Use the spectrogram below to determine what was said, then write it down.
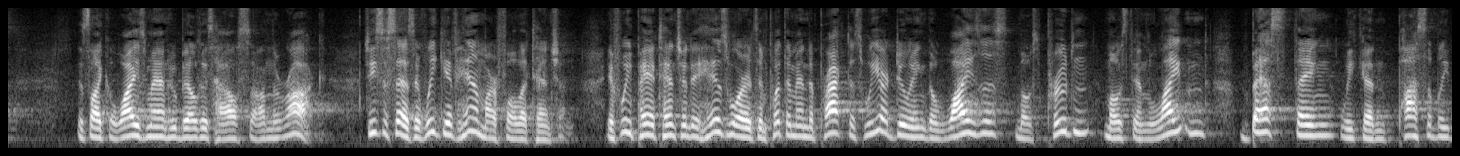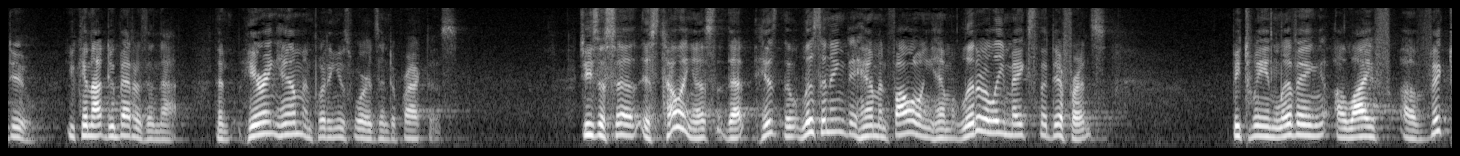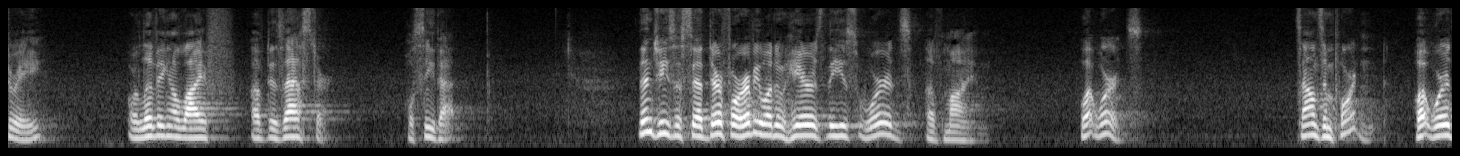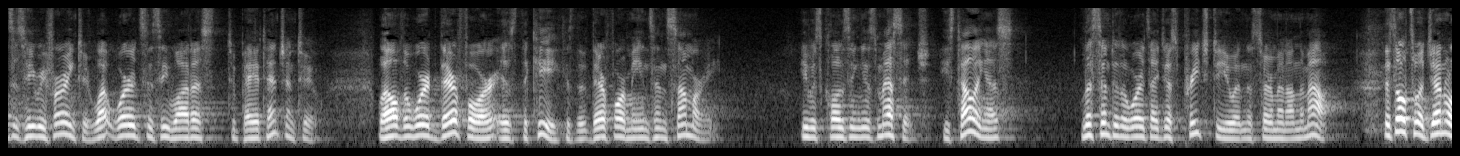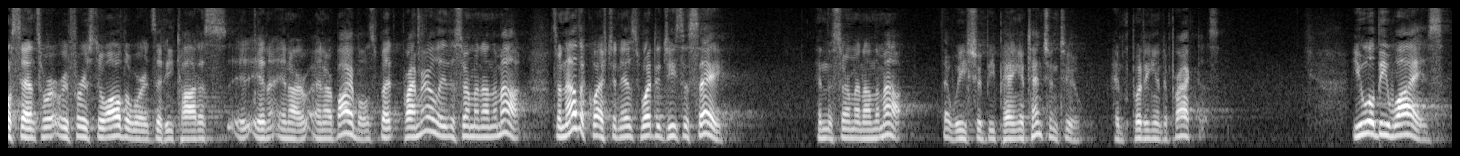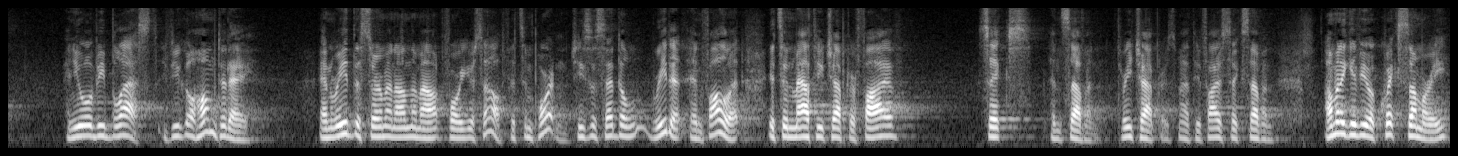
is like a wise man who built his house on the rock. Jesus says, if we give him our full attention, if we pay attention to his words and put them into practice, we are doing the wisest, most prudent, most enlightened, best thing we can possibly do. You cannot do better than that, than hearing him and putting his words into practice. Jesus says, is telling us that his, listening to him and following him literally makes the difference between living a life of victory or living a life of disaster. We'll see that. Then Jesus said, Therefore, everyone who hears these words of mine. What words? Sounds important. What words is he referring to? What words does he want us to pay attention to? Well, the word therefore is the key because the therefore means in summary. He was closing his message. He's telling us, listen to the words I just preached to you in the Sermon on the Mount. There's also a general sense where it refers to all the words that he taught us in, in, our, in our Bibles, but primarily the Sermon on the Mount. So now the question is, what did Jesus say in the Sermon on the Mount that we should be paying attention to and putting into practice. You will be wise and you will be blessed if you go home today and read the Sermon on the Mount for yourself. It's important. Jesus said to read it and follow it. It's in Matthew chapter 5, 6, and 7. Three chapters Matthew 5, 6, 7. I'm going to give you a quick summary.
